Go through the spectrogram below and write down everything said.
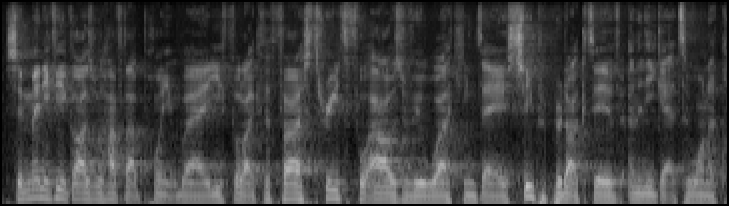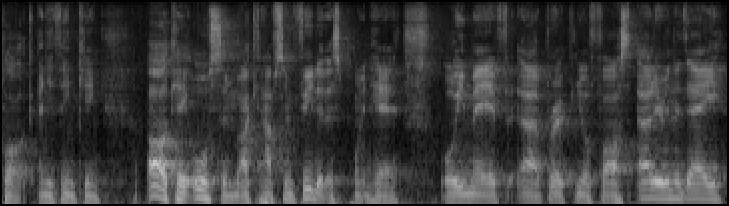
So many of you guys will have that point where you feel like the first three to four hours of your working day is super productive, and then you get to one o'clock and you're thinking, oh, okay, awesome, I can have some food at this point here. Or you may have uh, broken your fast earlier in the day,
